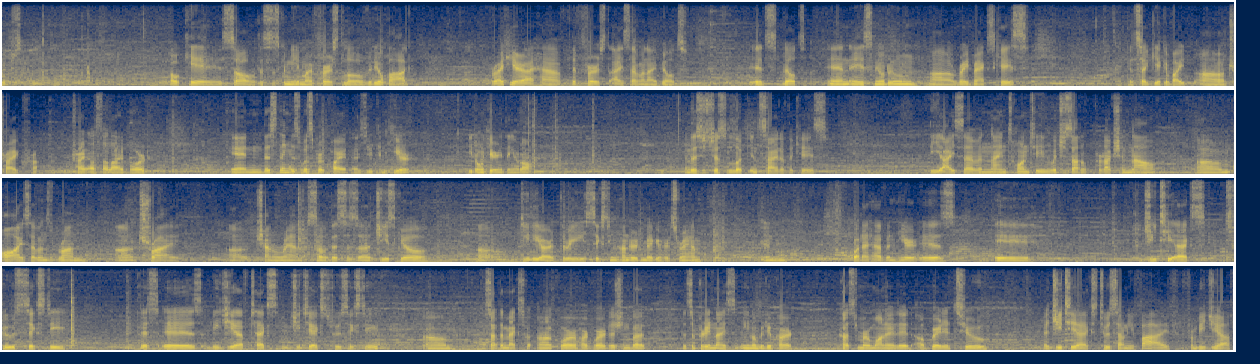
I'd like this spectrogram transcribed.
Oops. Okay, so this is gonna be my first little video blog. Right here I have the first i7 I built. It's built in a Smilodon uh, RAID Max case. It's a gigabyte uh, tri, tri board. And this thing is whisper quiet as you can hear. You don't hear anything at all. And this is just look inside of the case. The i7 920, which is out of production now, um, all i7s run uh, tri uh, channel RAM. So this is a G.Skill uh, DDR3 1600 megahertz RAM. And what I have in here is a GTX 260. This is BGF Tech's GTX 260. Um, it's not the Max uh, Core Hardware Edition, but it's a pretty nice, you know, video card. Customer wanted it upgraded to a GTX 275 from BGF,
